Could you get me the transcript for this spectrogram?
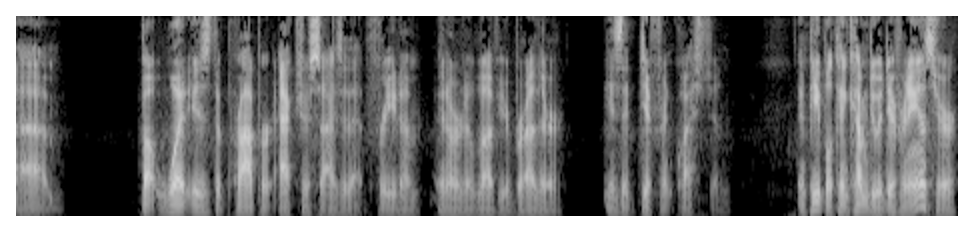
Um, but what is the proper exercise of that freedom in order to love your brother is a different question. And people can come to a different answer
